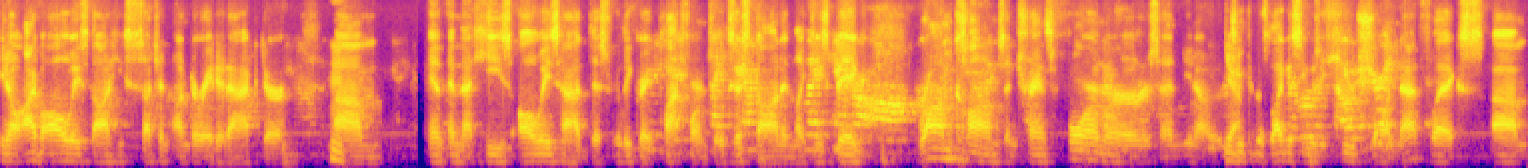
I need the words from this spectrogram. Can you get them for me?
you know, I've always thought he's such an underrated actor. Hmm. Um, and, and that he's always had this really great platform to exist on and like these big rom-coms and transformers and you know yeah. jupiter's legacy was a huge show on netflix um,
